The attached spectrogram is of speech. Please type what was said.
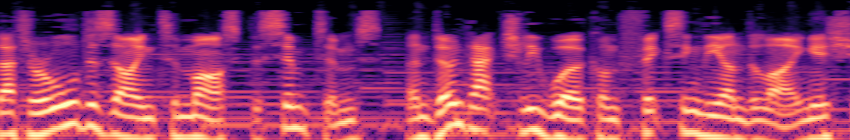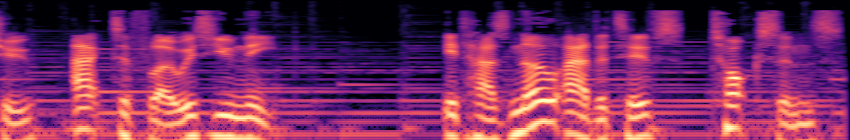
that are all designed to mask the symptoms, and don't actually work on fixing the underlying issue, Actiflow is unique. It has no additives, toxins,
